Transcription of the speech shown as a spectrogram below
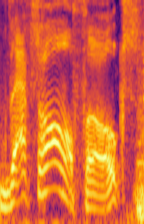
That's all, folks.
